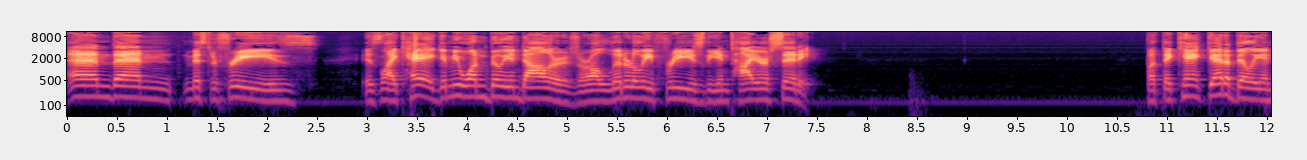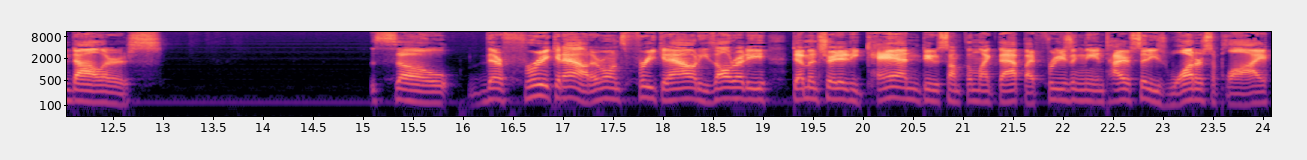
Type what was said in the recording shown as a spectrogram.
And then Mr. Freeze is like, hey, give me one billion dollars or I'll literally freeze the entire city. But they can't get a billion dollars. So they're freaking out. Everyone's freaking out. He's already demonstrated he can do something like that by freezing the entire city's water supply.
